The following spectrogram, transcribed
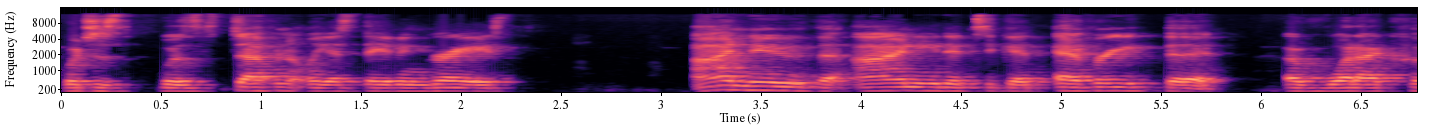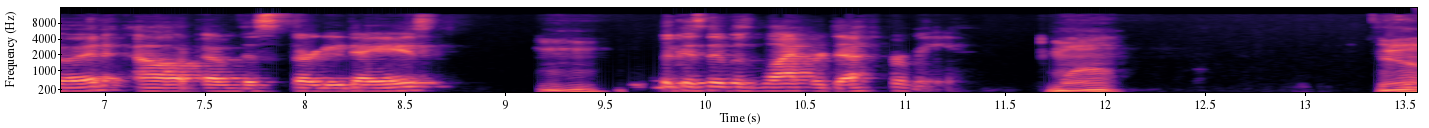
which is was definitely a saving grace. I knew that I needed to get every bit of what I could out of this 30 days Mhm. because it was life or death for me. wow, yeah.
